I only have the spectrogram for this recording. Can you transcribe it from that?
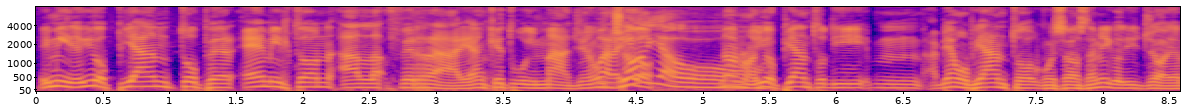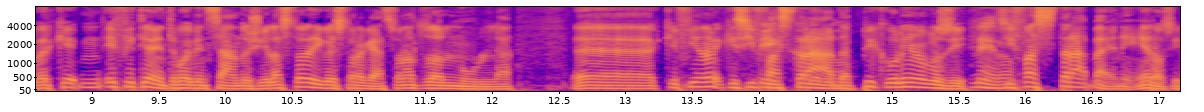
Emilio, io ho pianto per Hamilton alla Ferrari. Anche tu immagino. Guarda, io- gioia o- No, no, io pianto di. mh, abbiamo pianto con questo nostro amico di gioia perché mh, effettivamente poi pensandoci, la storia di questo ragazzo nato dal nulla. Eh, che, che si fa Piccolo. strada, piccolino così, Nero. si fa strada, beh, nero sì,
